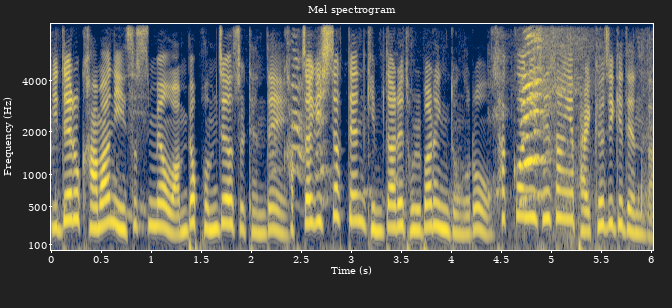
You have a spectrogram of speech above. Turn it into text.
이대로 가만히 있었으면 완벽 범죄였을 텐데 갑자기 시작된 김딸의 돌발 행동으로 사건이 세상에 밝혀지게 된다.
